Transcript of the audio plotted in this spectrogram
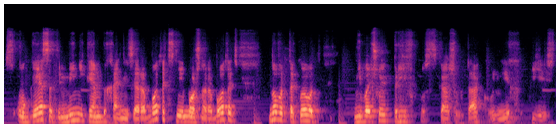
с УГС, это мини-ГМБХ, нельзя работать, с ней можно работать, но вот такой вот небольшой привкус, скажем так, у них есть.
